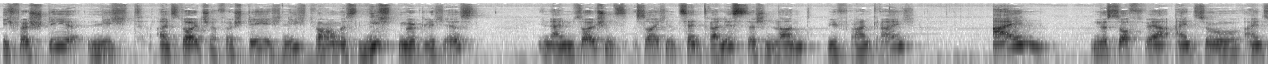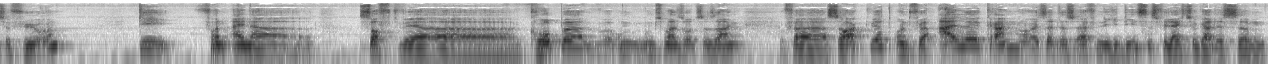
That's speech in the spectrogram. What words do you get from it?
Ich verstehe nicht, als Deutscher verstehe ich nicht, warum es nicht möglich ist, in einem solchen, solchen zentralistischen Land wie Frankreich eine Software einzu, einzuführen, die von einer Softwaregruppe, um es mal so zu sagen, versorgt wird und für alle Krankenhäuser des öffentlichen Dienstes, vielleicht sogar des ähm,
